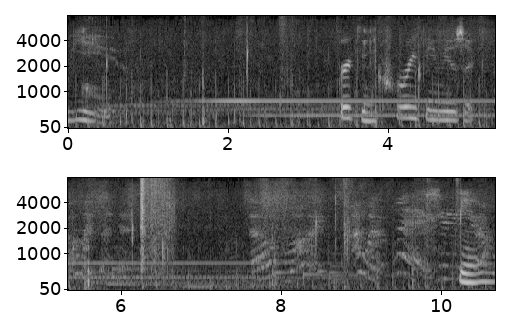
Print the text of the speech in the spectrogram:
Oh yeah. Freaking creepy music. Damn.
